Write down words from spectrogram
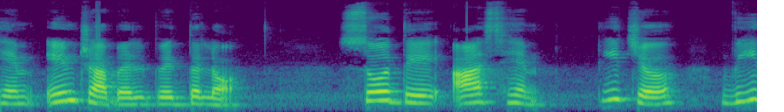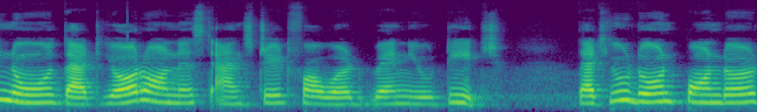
him in trouble with the law. So they asked him, Teacher, we know that you're honest and straightforward when you teach. that you don't ponder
